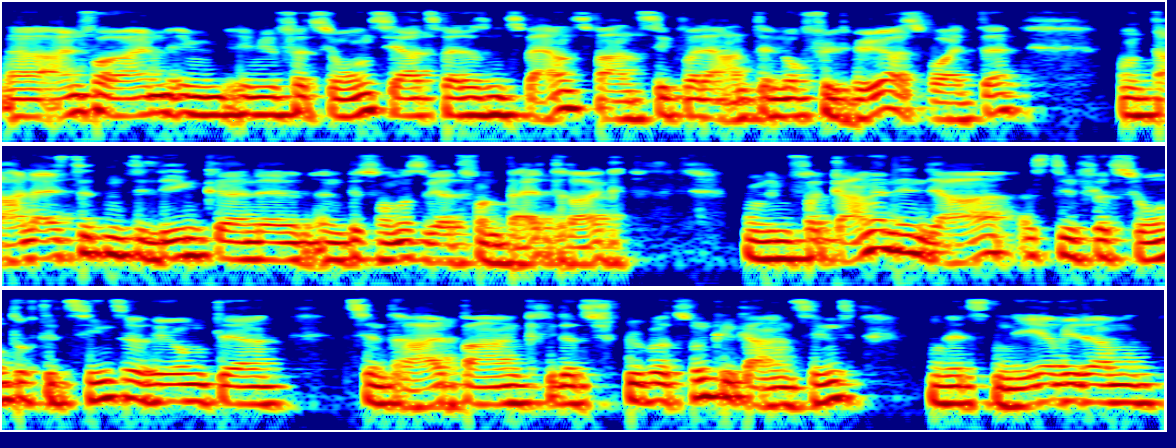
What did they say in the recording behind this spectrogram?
Äh, allen vor allem im, im Inflationsjahr 2022 war der Anteil noch viel höher als heute. Und da leisteten die Linke eine, einen besonders wertvollen Beitrag. Und im vergangenen Jahr, als die Inflation durch die Zinserhöhung der Zentralbank wieder spürbar zurückgegangen sind und jetzt näher wieder am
